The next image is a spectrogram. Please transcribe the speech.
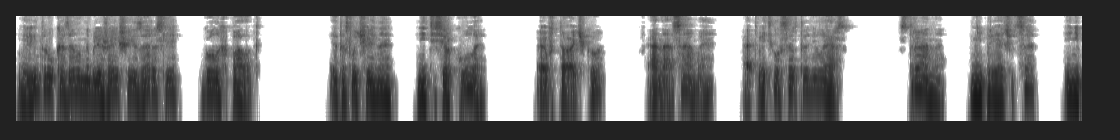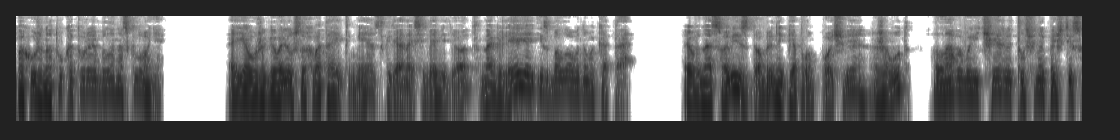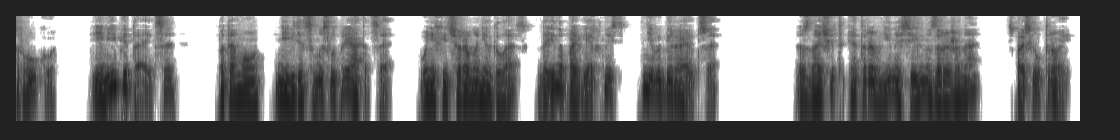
Мелиндра указала на ближайшие заросли голых палок. «Это, случайно, не Тесеркула?» «В точку. Она самая», — ответил сэр Тронилерс. «Странно, не прячется и не похожа на ту, которая была на склоне. А я уже говорил, что хватает мест, где она себя ведет, наглее избалованного кота. В носове, сдобренной пеплом почве, живут лавовые черви толщиной почти с руку, ими питается, потому не видит смысла прятаться. У них ведь все равно нет глаз, да и на поверхность не выбираются. Значит, эта равнина сильно заражена? Спросил Трой.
